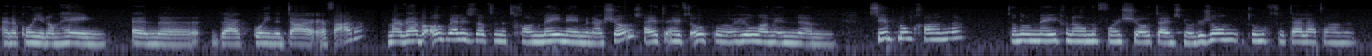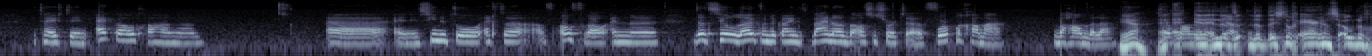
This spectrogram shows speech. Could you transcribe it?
En daar kon je dan heen en eh, daar kon je het daar ervaren. Maar we hebben ook wel eens dat we het gewoon meenemen naar shows. Hij heeft- heeft ook heel lang in ehm Simplon gehangen. Toen hadden we hem meegenomen voor een show tijdens Noorderzon. Toen mochten we het daar laten hangen. Het heeft in Echo gehangen. Eh, en in Sinatol, echt eh, overal. En eh, dat is heel leuk, want dan kan je het bijna als een soort eh, voorprogramma behandelen. Ja, van- en, en dat, Ja. dat is nog ergens ook nog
